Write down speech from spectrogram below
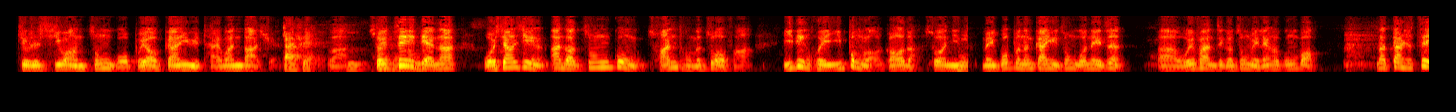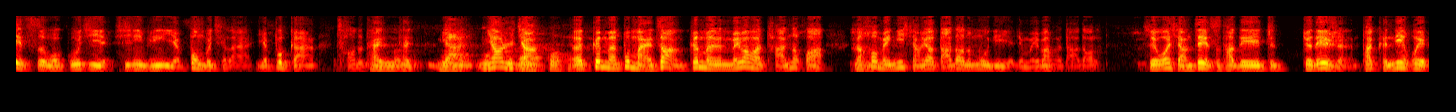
就是希望中国不要干预台湾大选，大选是吧？所以这一点呢，我相信按照中共传统的做法，一定会一蹦老高的，说你美国不能干预中国内政啊，违反这个中美联合公报。那但是这次我估计习近平也蹦不起来，也不敢吵得太太。你要是讲呃根本不买账，根本没办法谈的话，那后面你想要达到的目的也就没办法达到了。所以我想这次他得就就得忍，他肯定会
